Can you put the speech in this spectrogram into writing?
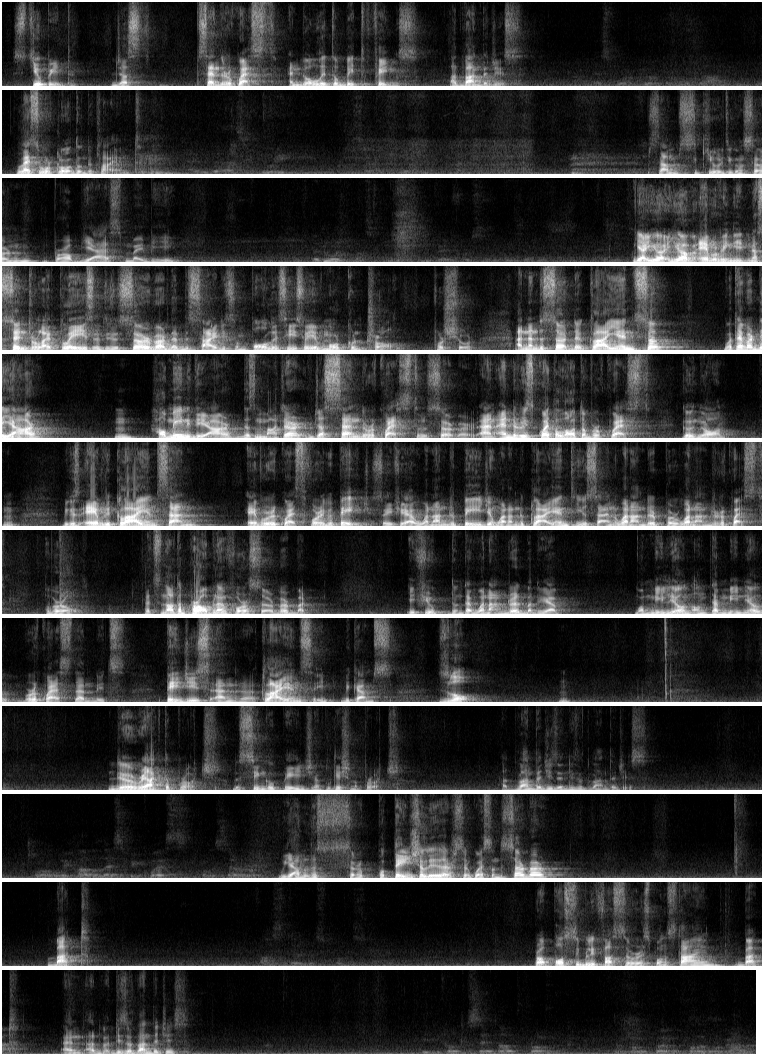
stupid. Just send a request and do a little bit things. Advantages. Less workload on the client. Some security concern, prob yes, maybe. Hmm. yeah, you, you have everything in a centralized place that is a server that decides on policy, so you have more control for sure. And then the, the clients, whatever they are, hmm, how many they are, doesn't matter, just send a request to the server. And, and there is quite a lot of requests going on hmm, because every client sends every request for every page. So if you have 100 page and 100 client, you send 100 per 100 request overall. That's not a problem for a server, but if you don't have 100, but you have 1 million on 10 million requests, then it's pages and uh, clients, it becomes slow. The React approach, the single page application approach, advantages and disadvantages. Well, we have less requests on the server. We have less, potentially less requests on the server, but possibly faster response time, but and disadvantages? Difficult to set up from the, from the programmer.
